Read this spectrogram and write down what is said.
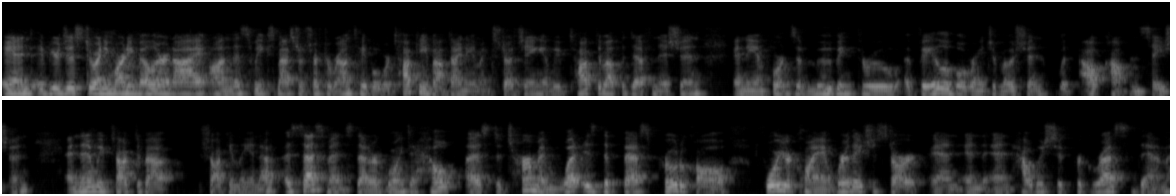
And if you're just joining Marty Miller and I on this week's Master Instructor Roundtable, we're talking about dynamic stretching and we've talked about the definition and the importance of moving through available range of motion without compensation. And then we've talked about shockingly enough, assessments that are going to help us determine what is the best protocol for your client, where they should start, and and and how we should progress them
